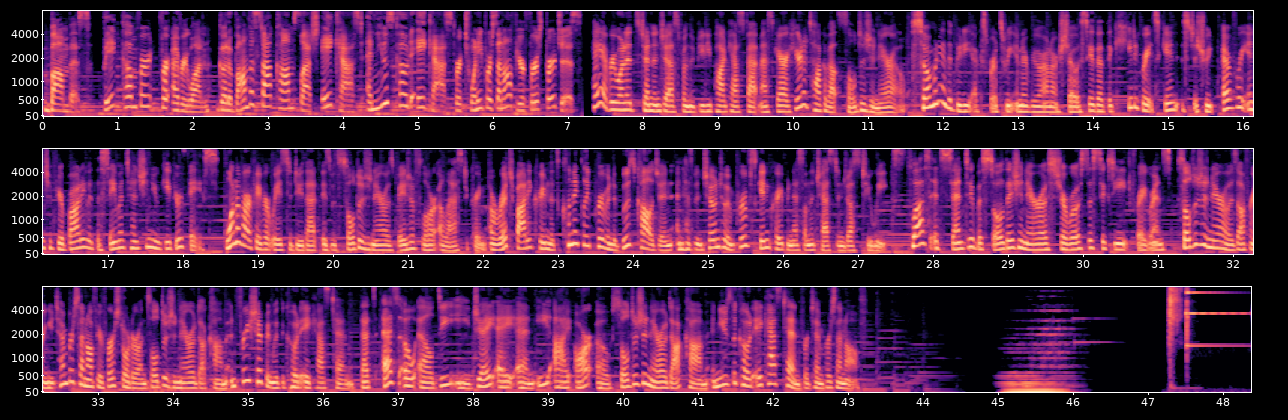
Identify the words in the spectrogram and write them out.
Bombas. Big comfort for everyone. Go to bombas.com slash ACAST and use code ACAST for 20% off your first purchase. Hey everyone, it's Jen and Jess from the beauty podcast Fat Mascara here to talk about Sol de Janeiro. So many of the beauty experts we interview on our show say that the key to great skin is to treat every inch of your body with the same attention you give your face. One of our favorite ways to do that is with Sol de Janeiro's Beija Flor Elastic Cream, a rich body cream that's clinically proven to boost collagen and has been shown to improve skin crepiness on the chest in just two weeks. Plus, it's scented with Sol de Janeiro's Chirurgia Rosta 68 fragrance. Sol de Janeiro is offering you 10% off your first order on soldejaneiro.com and free shipping with the code ACAST10. That's S O L D E J A N E I R O, soldejaneiro.com, and use the code ACAST10 for 10% off.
